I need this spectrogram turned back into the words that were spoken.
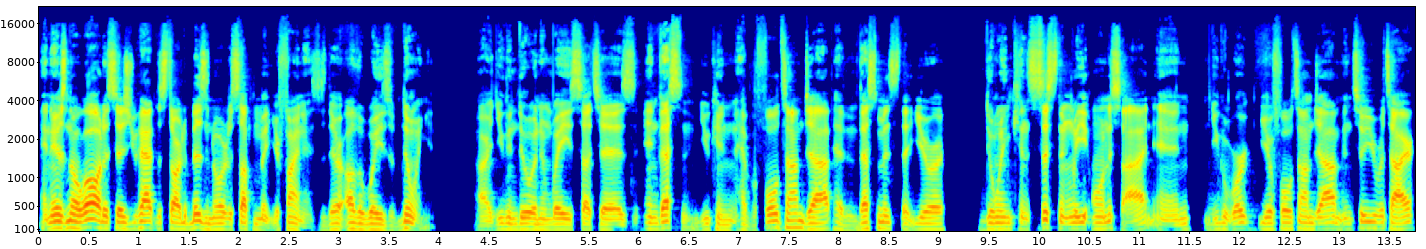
And there's no law that says you have to start a business in order to supplement your finances. There are other ways of doing it. All right, you can do it in ways such as investing. You can have a full time job, have investments that you're doing consistently on the side, and you can work your full time job until you retire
